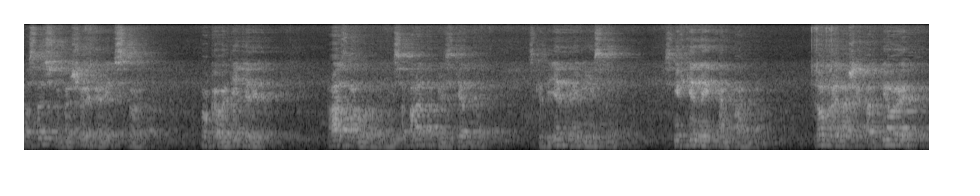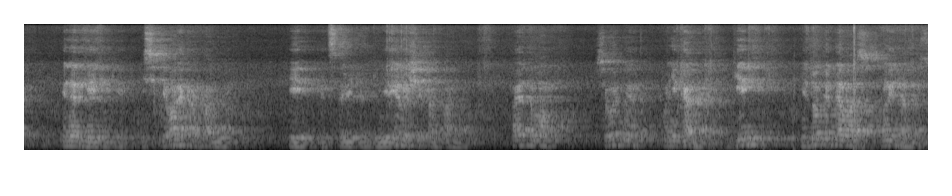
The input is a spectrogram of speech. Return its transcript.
достаточно большое количество руководителей разного уровня, с аппарата президента, с кабинета министров, с нефтяных компаний, добрые наши партнеры энергетики, и сетевая компания, и представители генерирующей компании. Поэтому сегодня уникальный день не только для вас, но и для нас.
